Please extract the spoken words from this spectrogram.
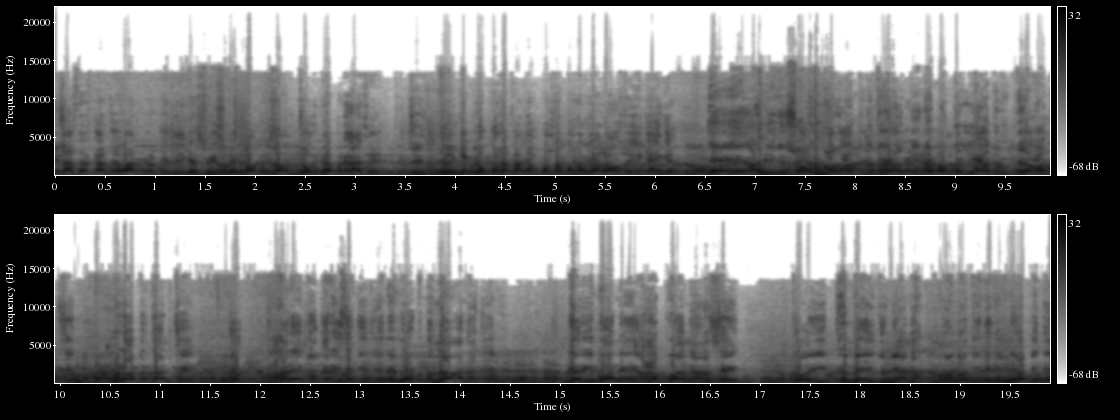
પેલા સરકાર જે વાત કરતી હતી કે સ્વિસ બેંકમાં પૈસા અબજો રૂપિયા પડ્યા છે એક એક લોકોના ખાતામાં પંદર પંદર લાખ આવશે એ ક્યાં ગયા? એ આજે વિશ્વાસમાં વાત નથી આવતી કે પંદર લાખ રૂપિયા આપશે. વડાપ્રધાન છે જો ધારે તો કરી શકે છે એને નોટ બનાવવાના છે. ગરીબોને આપવાના હશે તો એ ગમે દુનિયાના ખૂણામાંથી ગરીબને આપી દે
